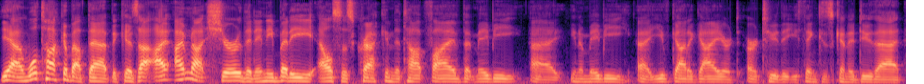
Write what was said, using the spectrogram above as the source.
Yeah, and we'll talk about that because I, I'm not sure that anybody else is cracking the top five, but maybe, uh, you know, maybe uh, you've got a guy or, or two that you think is going to do that.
